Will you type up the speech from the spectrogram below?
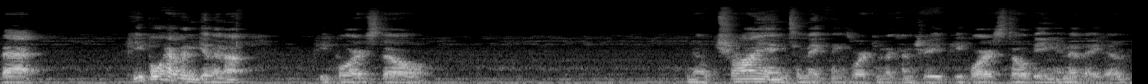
that people haven't given up. People are still, you know, trying to make things work in the country. People are still being innovative.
